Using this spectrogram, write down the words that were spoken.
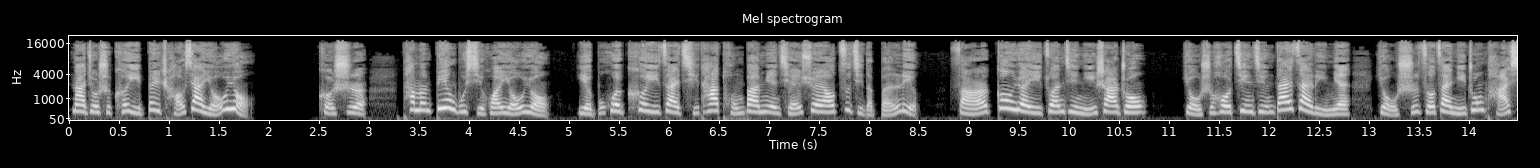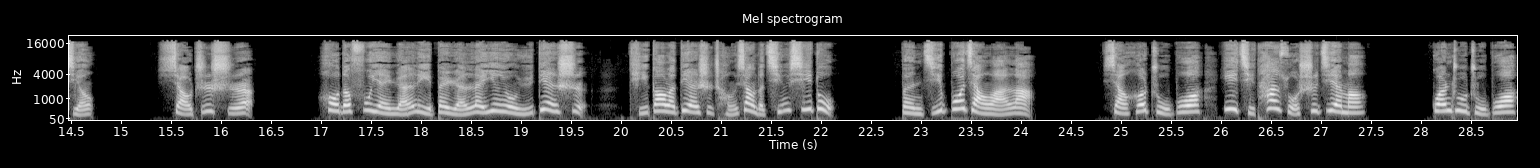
那就是可以背朝下游泳。可是。他们并不喜欢游泳，也不会刻意在其他同伴面前炫耀自己的本领，反而更愿意钻进泥沙中，有时候静静待在里面，有时则在泥中爬行。小知识：后的复眼原理被人类应用于电视，提高了电视成像的清晰度。本集播讲完了，想和主播一起探索世界吗？关注主播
